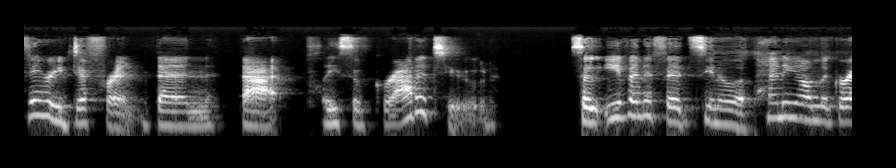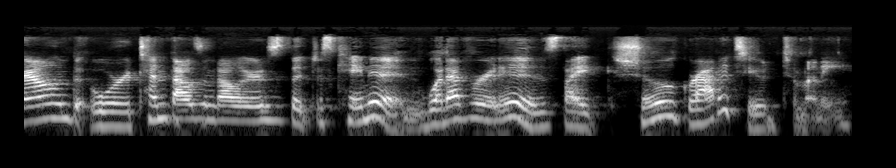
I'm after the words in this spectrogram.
very different than that place of gratitude. So even if it's, you know, a penny on the ground or $10,000 that just came in, whatever it is, like show gratitude to money.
